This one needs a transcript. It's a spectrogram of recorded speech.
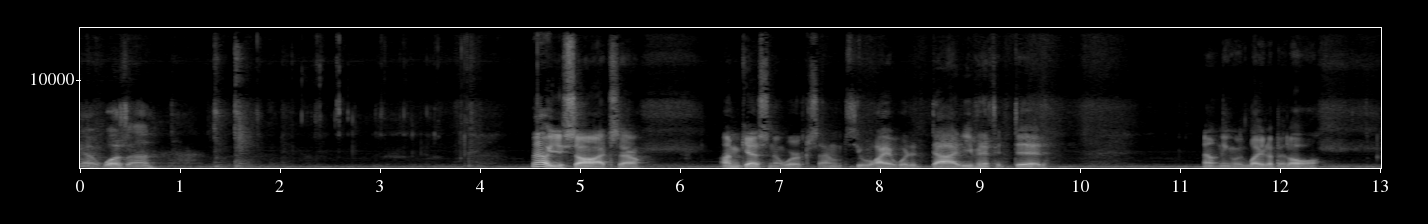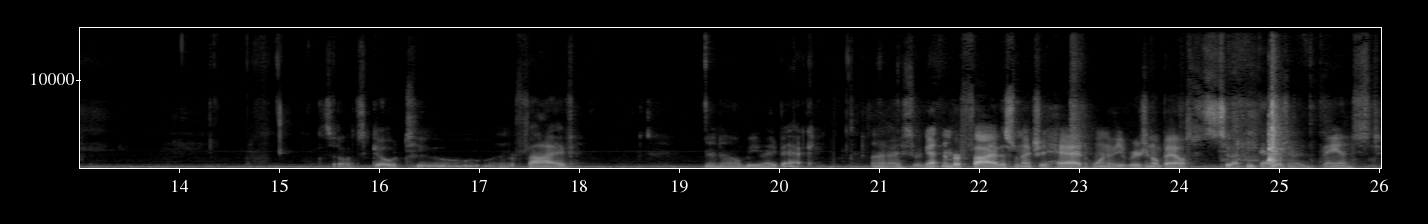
Yeah, it was on. Now you saw it, so. I'm guessing it works. I don't see why it would have died. Even if it did, I don't think it would light up at all. So let's go to number five, and I'll be right back. Alright, so we got number five. This one actually had one of the original ballasts too. I think that was an advanced.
